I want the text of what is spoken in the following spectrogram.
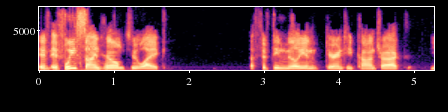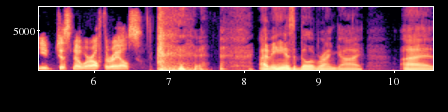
if if we sign him to like a 15 million guaranteed contract, you just know we're off the rails. I mean, he is a Bill O'Brien guy. Uh,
